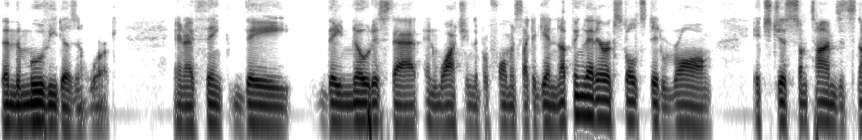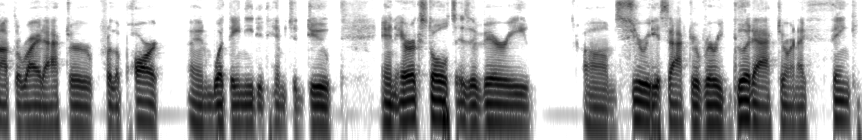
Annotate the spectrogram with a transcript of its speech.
then the movie doesn't work. And I think they they noticed that and watching the performance. Like again, nothing that Eric Stoltz did wrong. It's just sometimes it's not the right actor for the part and what they needed him to do. And Eric Stoltz is a very um, serious actor, very good actor, and I think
